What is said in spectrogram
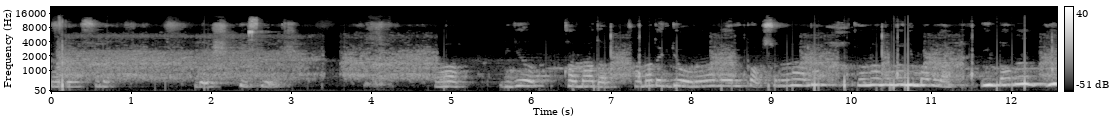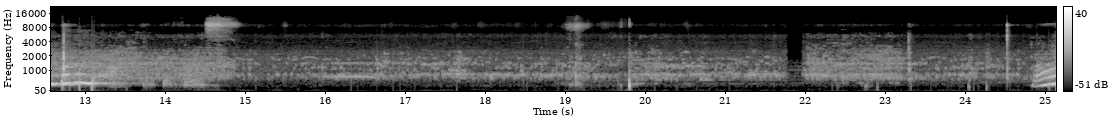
Bodias ile. Değişik bir ismi var. Aa, gidiyor Kamada. Kamada gidiyor. Ronaldo'ya bir pas. Ronaldo. Ronaldo'dan Imbabla. Imbabla. Imbabla. Defans. Aa,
